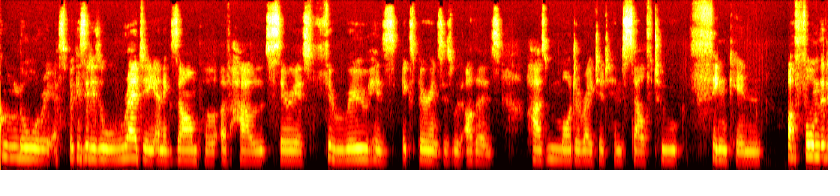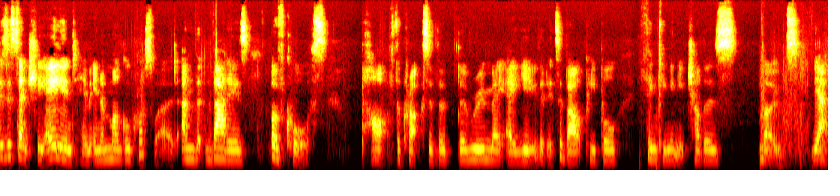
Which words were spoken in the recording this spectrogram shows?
hmm. glorious because it is already an example of how Sirius through his experiences with others has moderated himself to think in a form that is essentially alien to him in a muggle crossword and that, that is of course part of the crux of the, the roommate AU that it's about people thinking in each other's modes. Yeah.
